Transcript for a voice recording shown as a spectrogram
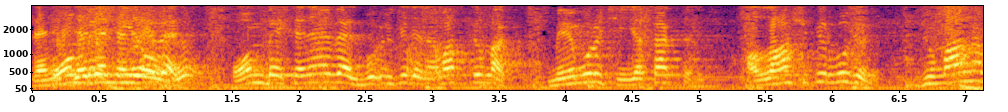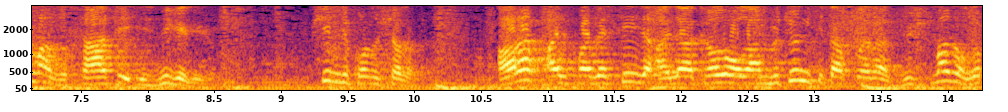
Benim 15 dedem sene iyi oldu. evvel, 15 sene evvel bu ülkede namaz kılmak memur için yasaktı. Allah'a şükür bugün cuma namazı saati izni geliyor. Şimdi konuşalım. Arap alfabesiyle alakalı olan bütün kitaplara düşman olup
